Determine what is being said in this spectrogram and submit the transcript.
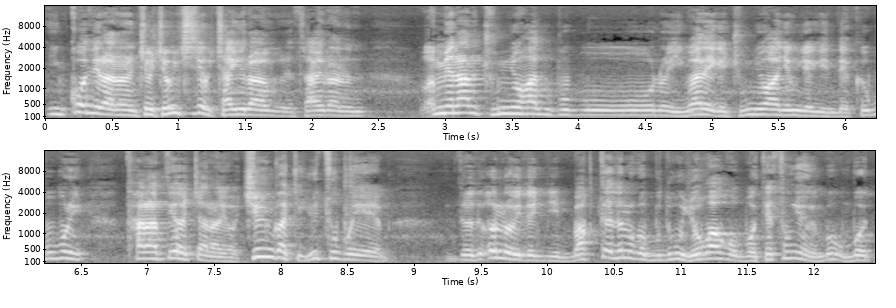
인권이라는 저 정치적 자유라, 자유라는 엄연한 중요한 부분은 인간에게 중요한 영역인데 그 부분이 탄압되었잖아요. 지금같이 유튜브에 언론이든지 막 떠들고 뭐 누구 욕하고 뭐 대통령이 뭐 뭐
